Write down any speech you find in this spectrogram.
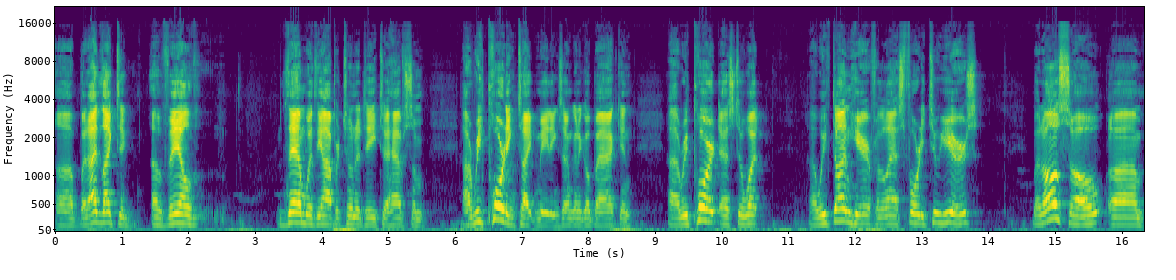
Uh, but I'd like to avail them with the opportunity to have some uh, reporting type meetings. I'm going to go back and uh, report as to what uh, we've done here for the last 42 years but also um,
